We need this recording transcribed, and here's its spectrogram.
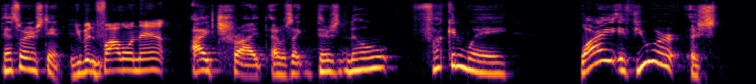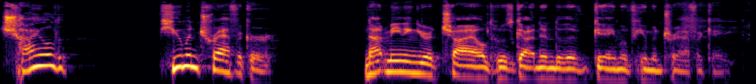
that's what I understand. You've been following that? I tried. I was like, there's no fucking way. Why, if you are a child human trafficker, not meaning you're a child who's gotten into the game of human trafficking.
